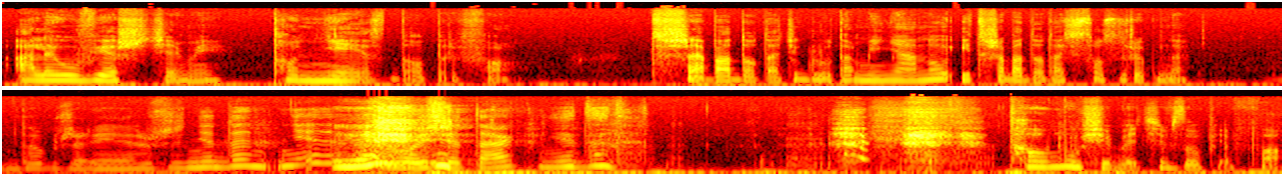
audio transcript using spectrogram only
ale uwierzcie mi, to nie jest dobry fo. Trzeba dodać glutaminianu i trzeba dodać sos rybny. Dobrze, już nie, nie denerwuj się, tak? Nie den... To musi być w zupie po.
